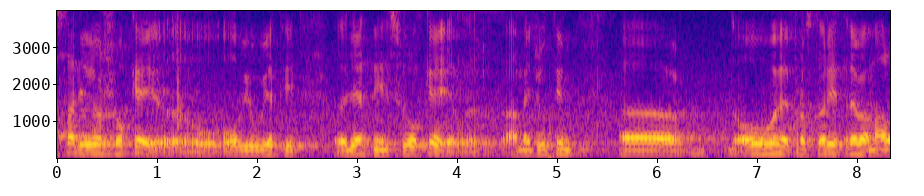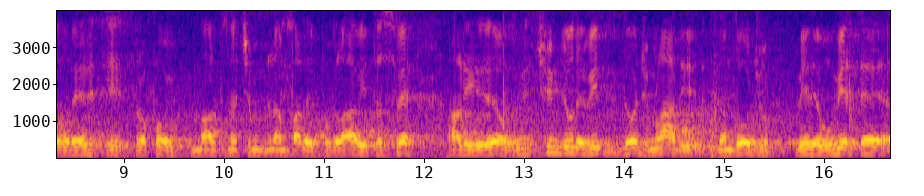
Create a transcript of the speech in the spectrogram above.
sad je još ok, ovi uvjeti ljetni su ok, a međutim, ove prostorije treba malo urediti, stropovi malo znači nam padaju po glavi i to sve, ali evo, čim ljude dođu mladi, nam dođu, vide uvjete, e,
